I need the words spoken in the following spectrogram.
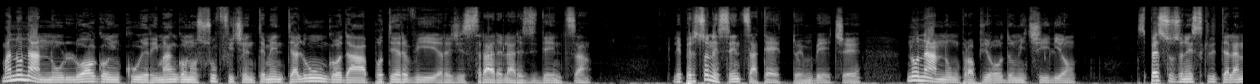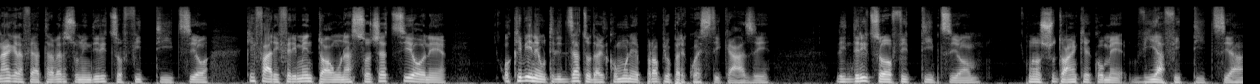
ma non hanno un luogo in cui rimangono sufficientemente a lungo da potervi registrare la residenza. Le persone senza tetto, invece, non hanno un proprio domicilio, Spesso sono iscritte all'anagrafe attraverso un indirizzo fittizio che fa riferimento a un'associazione o che viene utilizzato dal comune proprio per questi casi. L'indirizzo fittizio, conosciuto anche come via fittizia,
